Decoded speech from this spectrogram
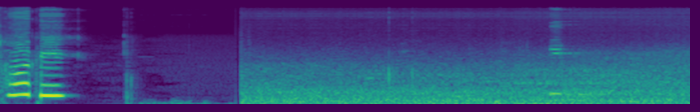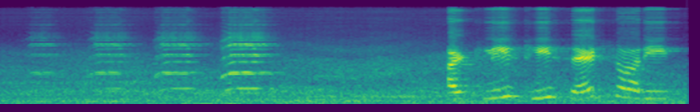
Sorry. At least he said sorry.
